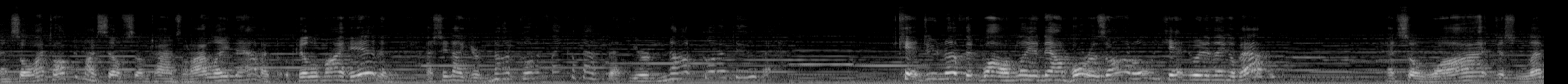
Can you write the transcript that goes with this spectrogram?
And so I talk to myself sometimes when I lay down, I put a pillow my head and I say, Now you're not going to think about that. You're not going to do that. You can't do nothing while I'm laying down horizontal. You can't do anything about it. And so why just let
